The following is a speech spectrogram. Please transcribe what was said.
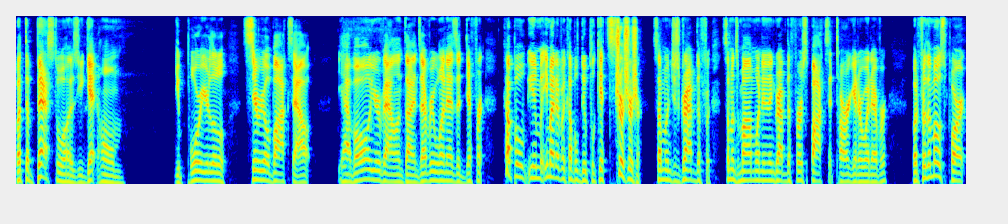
But the best was you get home, you pour your little cereal box out, you have all your Valentines. Everyone has a different couple. You, you might have a couple duplicates. sure, sure, sure. Someone just grabbed the someone's mom went in and grabbed the first box at Target or whatever. But for the most part,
